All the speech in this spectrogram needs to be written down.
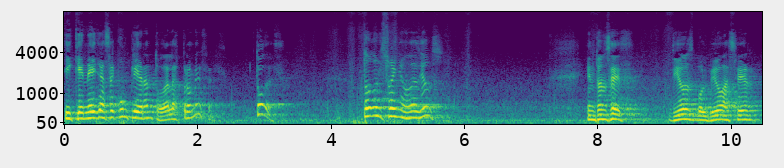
y que en ella se cumplieran todas las promesas, todas, todo el sueño de Dios. Entonces Dios volvió a hacer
